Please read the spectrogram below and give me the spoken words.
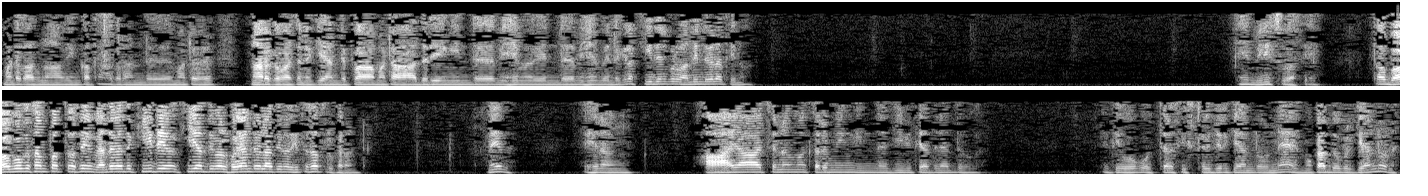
මට කරුණාවෙන් කතා කරන්න මට නරක වචන කියන්න එපා මට ආදරයෙන් ඉන්න මෙහෙම වෙන්න මෙහෙම වෙන්න කියලා කී දෙනෙකුට වඳින්න වෙලා තියෙනවද? මේ මිනිස්සු වශයෙන්. තව භවභෝග සම්පත් වශයෙන් වැඳ වැඳ කී දේවල් කීයක් දේවල් හොයන්න වෙලා තියෙනවද හිත සතුටු කරන්න? නේද? එහෙනම් ආයාචනම කරමින් ඉන්න ජීවිතයක්ද නැද්ද ඔක? ඉතින් ඕක ඔච්චර ශිෂ්ට විදිහට කියන්න ඕනේ නැහැ මොකද්ද ඔක කියන්න ඕනේ?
